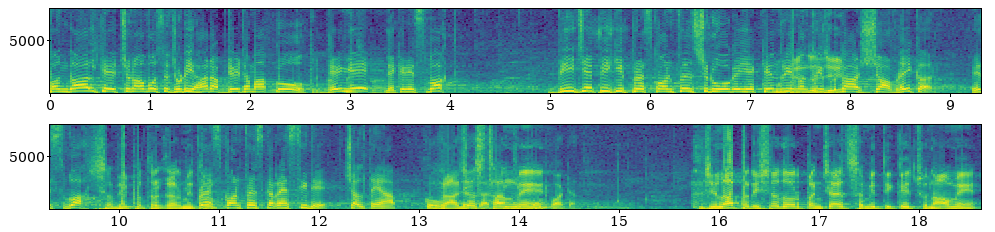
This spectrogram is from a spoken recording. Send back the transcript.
बंगाल के चुनावों से जुड़ी हर अपडेट हम आपको देंगे लेकिन इस वक्त बीजेपी की प्रेस कॉन्फ्रेंस शुरू हो गई है। केंद्रीय मंत्री प्रकाश जावड़ेकर इस वक्त सभी पत्रकार मित्रों। प्रेस कॉन्फ्रेंस कर रहे हैं सीधे चलते हैं आपको राजस्थान में- जिला परिषद और पंचायत समिति के चुनाव में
